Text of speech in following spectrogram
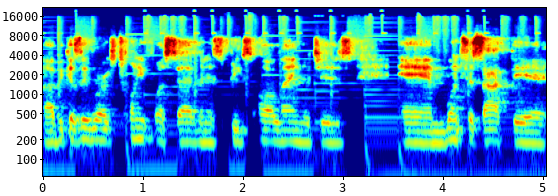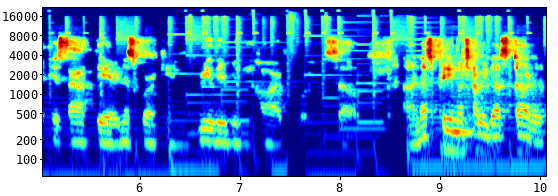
uh, because it works 24 7. It speaks all languages. And once it's out there, it's out there and it's working really, really hard for you. So uh, that's pretty much how we got started.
